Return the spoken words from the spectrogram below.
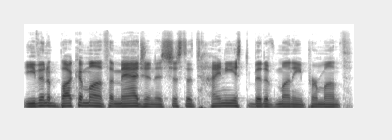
Even a buck a month. Imagine it's just the tiniest bit of money per month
